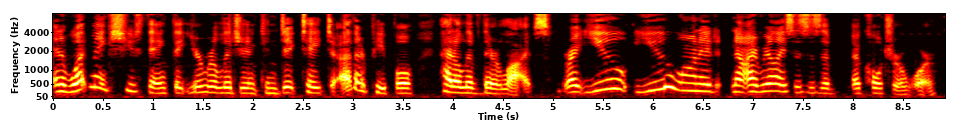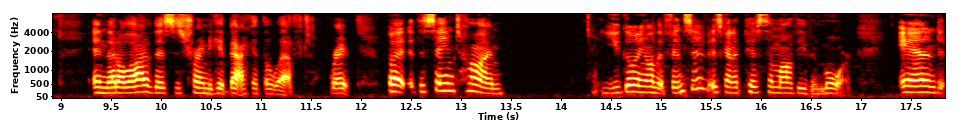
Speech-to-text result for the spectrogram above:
And what makes you think that your religion can dictate to other people how to live their lives right? You you wanted now i realize this is a, a cultural war and that a lot of this is trying to get back at the left right? But at the same time you going on the offensive is going to piss them off even more. And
